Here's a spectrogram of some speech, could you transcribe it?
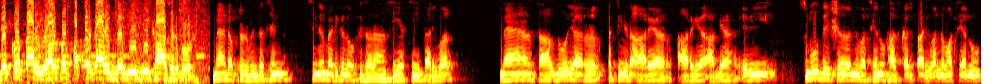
ਦੇਖੋ ਧਾਰੀਵਾਲ ਤੋਂ ਪੱਤਰਕਾਰ ਇੰਦਰਜੀਤ ਦੀ ਖਾਸ ਰਿਪੋਰਟ। ਮੈਂ doctor Ravinder Singh, senior medical officer ਹਾਂ, ਸੀਐਸਸੀ ਧਾਰੀਵਾਲ। ਮੈਂ ਸਾਲ 2025 ਜਿਹੜਾ ਆ ਰਿਹਾ, ਆ ਗਿਆ ਆ ਗਿਆ, ਇਹਦੀ ਸਮੂਹ ਦੇਸ਼ ਨਿਵਾਸੀਆਂ ਨੂੰ, ਖਾਸ ਕਰ ਧਾਰੀਵਾਲ ਨਿਵਾਸੀਆਂ ਨੂੰ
